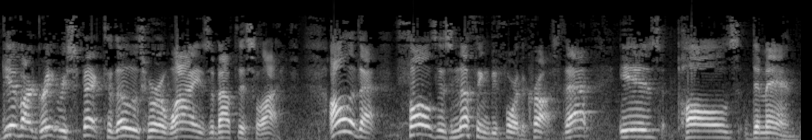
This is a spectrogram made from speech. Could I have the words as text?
give our great respect to those who are wise about this life? All of that falls as nothing before the cross. That is Paul's demand.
